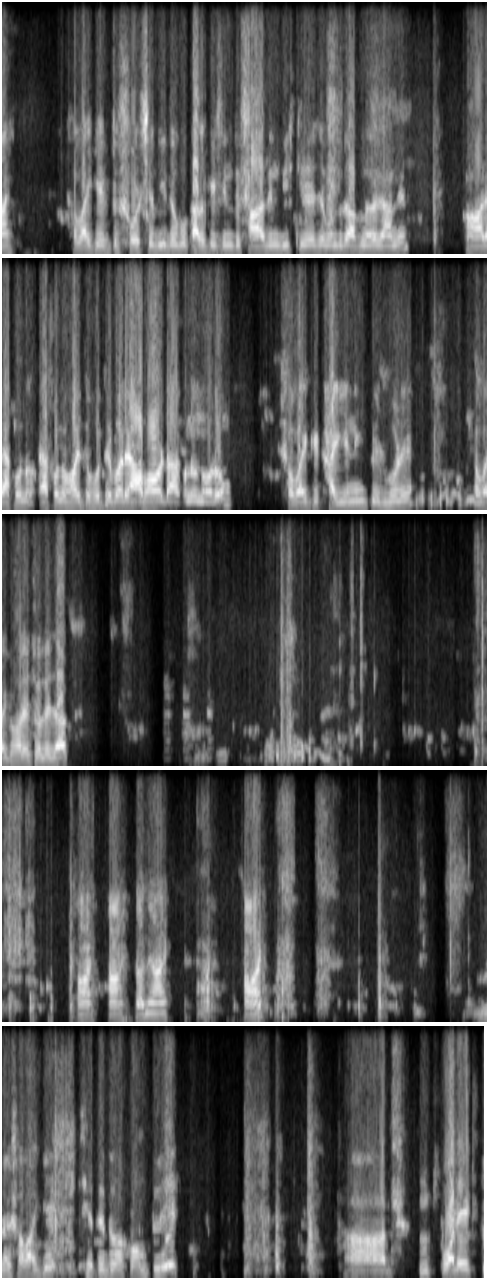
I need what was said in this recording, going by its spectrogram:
আয় সবাইকে একটু সর্ষে দিয়ে দেবো, কালকে কিন্তু সারাদিন বৃষ্টি হয়েছে, বন্ধুরা আপনারা জানেন। আর এখন, এখনও হয়তো হতে পারে আবহাওয়াটা এখনও নরম। সবাইকে খাইয়ে নিই পেট ভরে, সবাই ঘরে চলে যাক। আয় আয় জানি আয়। আয় সবাইকে খেতে দেওয়া কমপ্লিট আর পরে একটু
